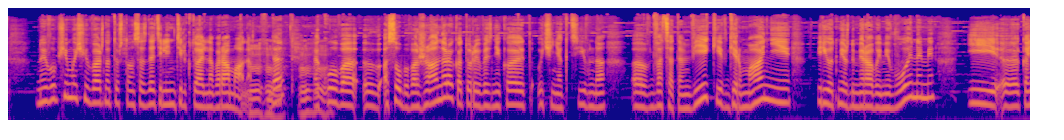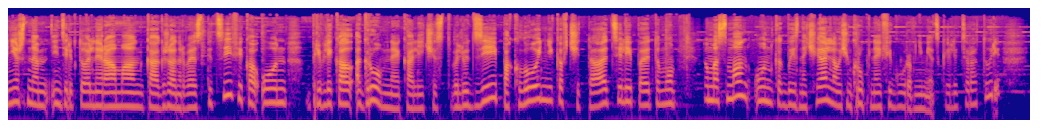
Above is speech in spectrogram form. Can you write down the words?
Ну и, в общем, очень важно то, что он создатель интеллектуального романа. Мгм, Да? мгм. Такого э, особого жанра, который возникает очень активно э, в 20 веке в Германии, в период между мировыми войнами. И, э, конечно, интеллектуальный роман как жанровая специфика, он привлекал огромное количество людей, поклонников, читателей, поэтому Томас Ман, он как бы изначально очень крупная фигура в немецкой литературе.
